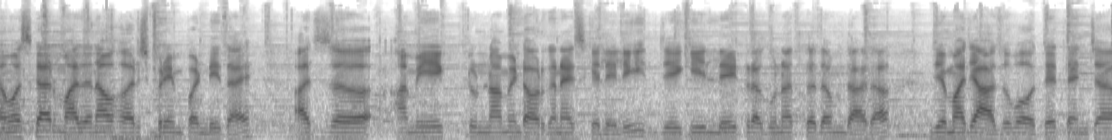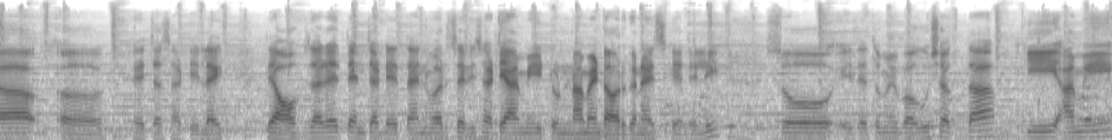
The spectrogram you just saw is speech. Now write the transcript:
नमस्कार माझं नाव हर्ष प्रेम पंडित आहे. आज आम्ही एक टुर्नामेंट ऑर्गनाईज केलेली जे की लेट रघुनाथ कदम दादा जे माझे आजोबा होते त्यांच्या ह्याच्यासाठी लाईक ते ऑफ झाले. त्यांच्या डेथ ॲनिव्हर्सरीसाठी आम्ही टुर्नामेंट ऑर्गनाईज केलेली. सो इथे तुम्ही बघू शकता की आम्ही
